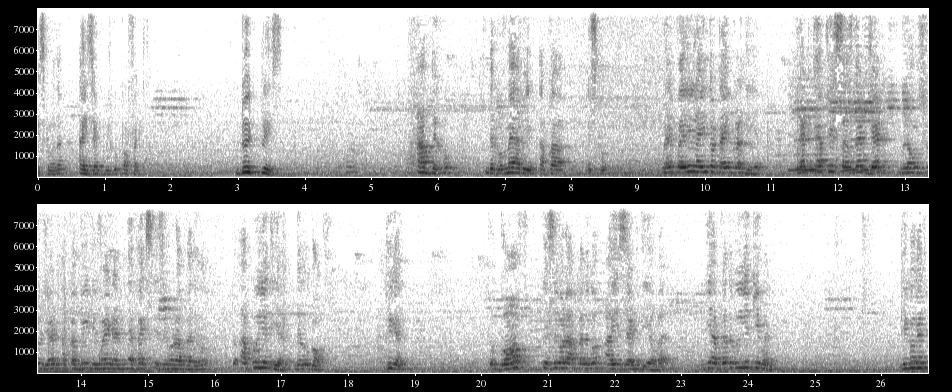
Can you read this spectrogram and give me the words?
इसका मतलब आई जेड बिल्कुल परफेक्ट था। डू इट प्लीज़ आप देखो देखो, मैं अभी आपका इसको, मैंने पहली लाइन तो टाइप कर दी है। Let f is such that z belongs to z, आपका b defined and fx is equal आपका देखो। तो आपको ये दिया है, देखो गॉफ। ठीक है? तो गॉफ इज़ इक्वल आपका देखो i z दिया हुआ है। ये आपका देखो ये गिवन ठीक हो गया जी?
